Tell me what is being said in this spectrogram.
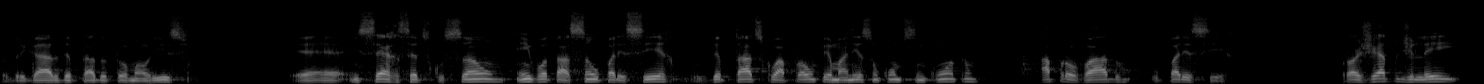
Obrigado, deputado doutor Maurício. É, Encerra-se a discussão. Em votação, o parecer. Os deputados que o aprovam permaneçam como se encontram. Aprovado o parecer. Projeto de lei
